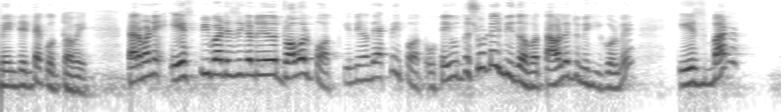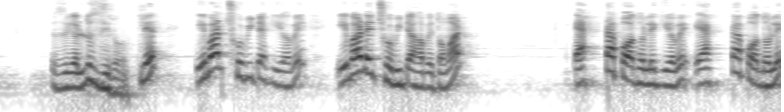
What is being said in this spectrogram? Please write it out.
মেনটেনটা করতে হবে। তার মানে S P bar equal double পথ, কিন্তু এখানে একটাই পথ, ওটাই উদ্দেশ্য, ওটাই বিধব তাহলে তুমি কি করবে? S bar equal to zero clear এবার ছবিটা কি হবে? এবার ছবিটা হবে তোমার একটা পদ হলে কি হবে? একটা পদ হলে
